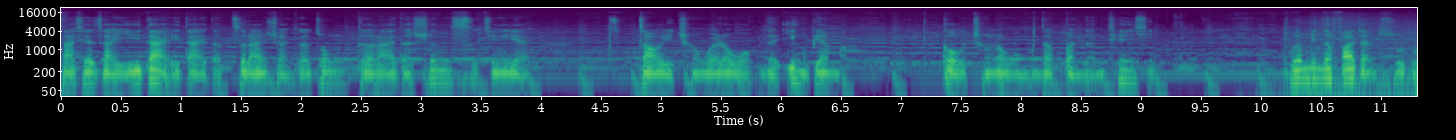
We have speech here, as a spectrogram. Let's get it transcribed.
那些在一代一代的自然选择中得来的生死经验。早已成为了我们的硬编码，构成了我们的本能天性。文明的发展速度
